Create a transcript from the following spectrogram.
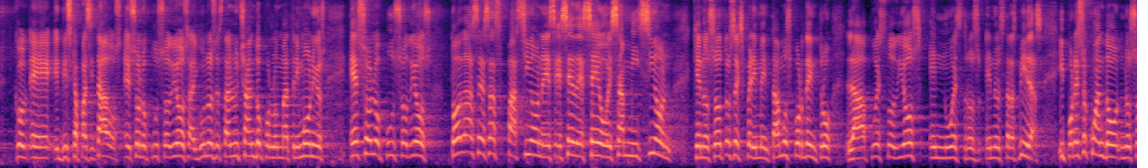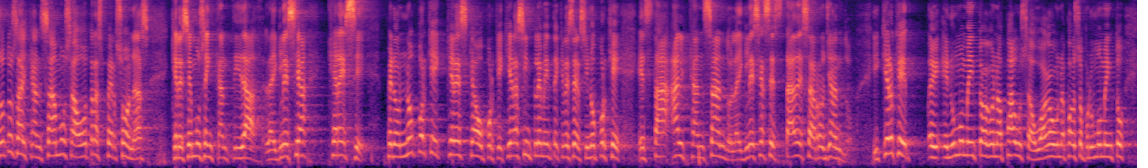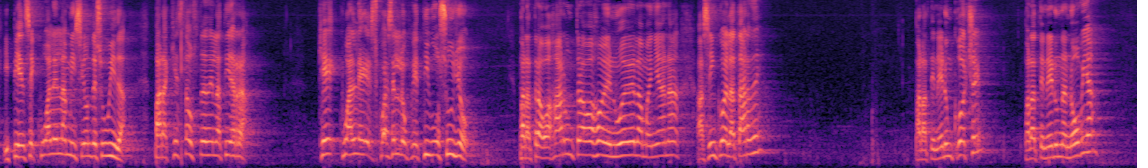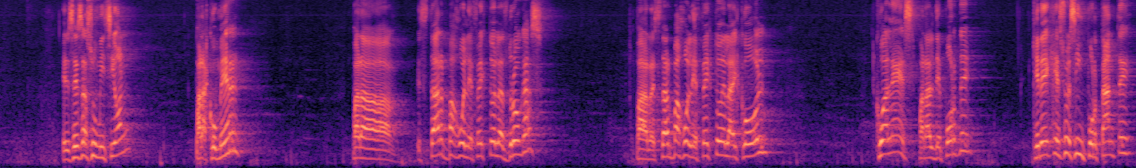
eh, discapacitados, eso lo puso Dios. Algunos están luchando por los matrimonios, eso lo puso Dios. Todas esas pasiones, ese deseo, esa misión que nosotros experimentamos por dentro, la ha puesto Dios en, nuestros, en nuestras vidas. Y por eso cuando nosotros alcanzamos a otras personas, crecemos en cantidad. La iglesia crece pero no porque crezca o porque quiera simplemente crecer, sino porque está alcanzando, la iglesia se está desarrollando. Y quiero que eh, en un momento haga una pausa o haga una pausa por un momento y piense cuál es la misión de su vida. ¿Para qué está usted en la tierra? ¿Qué, cuál, es, ¿Cuál es el objetivo suyo? ¿Para trabajar un trabajo de 9 de la mañana a 5 de la tarde? ¿Para tener un coche? ¿Para tener una novia? ¿Es esa su misión? ¿Para comer? ¿Para estar bajo el efecto de las drogas? para estar bajo el efecto del alcohol? ¿Cuál es? ¿Para el deporte? ¿Cree que eso es importante?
